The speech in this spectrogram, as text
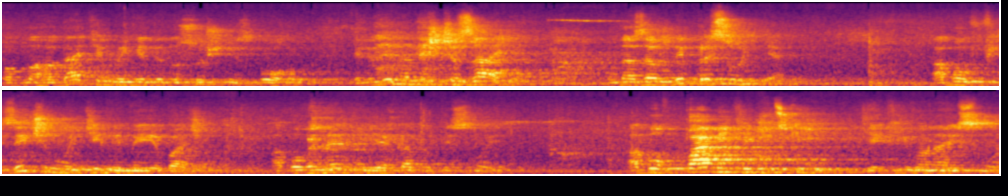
По благодаті ми єдиносущні з Богом. І людина не щезає, вона завжди присутня. Або в фізичному тілі ми її бачимо, або в енергії, яка тут існує, або в пам'яті людській, в якій вона існує.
